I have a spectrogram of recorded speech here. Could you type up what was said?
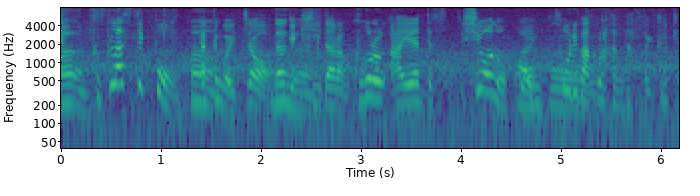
응. 그 플라스틱 통 어. 같은 거 있죠. 네네. 이렇게 기다란 그거를 아이한테 씌워놓고 아이고. 소리 밖으로 안 나가게 그렇게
